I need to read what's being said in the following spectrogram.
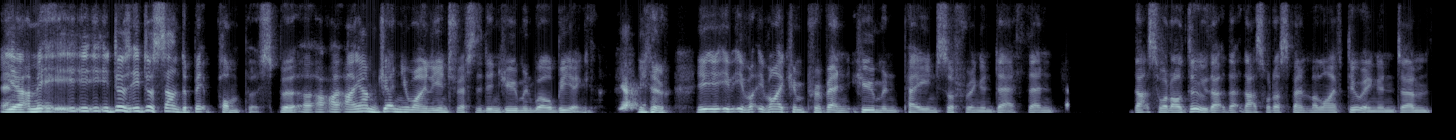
And yeah, I mean, it, it, does it does sound a bit pompous, but I, I am genuinely interested in human well-being. Yeah. You know, if, if I can prevent human pain, suffering, and death, then that's what I'll do. That, that that's what I spent my life doing. And um,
